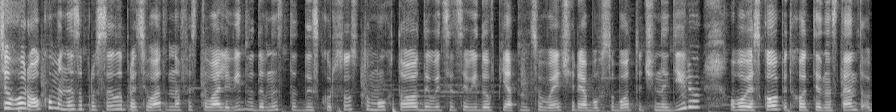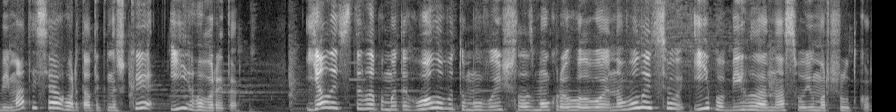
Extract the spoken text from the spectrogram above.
Цього року мене запросили працювати на фестивалі від видавництва дискурсус, тому хто дивиться це відео в п'ятницю ввечері або в суботу чи неділю, обов'язково підходьте на стенд обійматися, гортати книжки і говорити. Я ледь встигла помити голову, тому вийшла з мокрою головою на вулицю і побігла на свою маршрутку.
